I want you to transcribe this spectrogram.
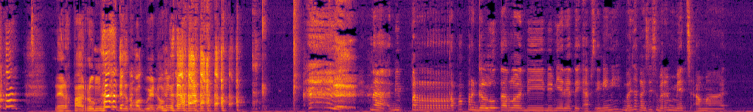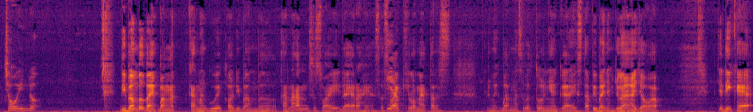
Daerah Parung deket sama gue dong. nah, di per apa pergelutan lo di dunia dating apps ini nih, banyak gak sih sebenarnya match sama cowok Indo? Di Bumble banyak banget. Karena gue kalau di Bumble karena kan sesuai daerah ya sesuai Yap. kilometers. Banyak banget sebetulnya guys. Tapi banyak juga yang nggak jawab. Jadi kayak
